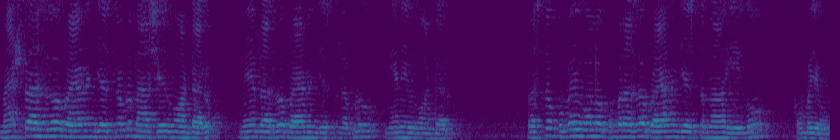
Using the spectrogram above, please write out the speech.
మేష రాశిలో ప్రయాణం చేస్తున్నప్పుడు మేష యుగం అంటారు. మేన రాశిలో ప్రయాణం చేస్తున్నప్పుడు మేనయోగం అంటారు. ప్రస్తుతం కుంభయుగంలో కుంభరాశిలో ప్రయాణం చేస్తున్న యుగం కుంభయుగం.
